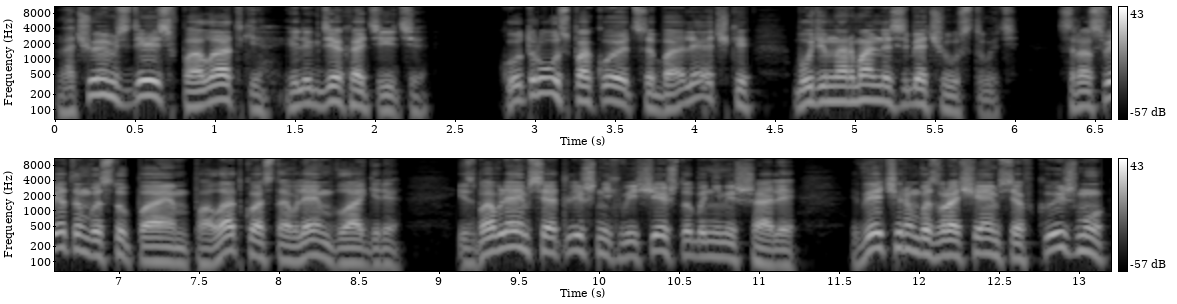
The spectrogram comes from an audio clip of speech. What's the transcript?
Ночуем здесь, в палатке или где хотите. К утру успокоятся болячки, будем нормально себя чувствовать. С рассветом выступаем, палатку оставляем в лагере. Избавляемся от лишних вещей, чтобы не мешали. Вечером возвращаемся в Кыжму,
